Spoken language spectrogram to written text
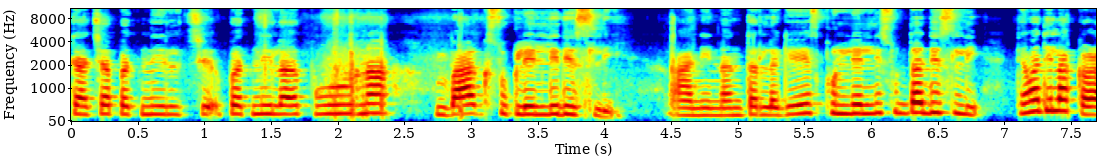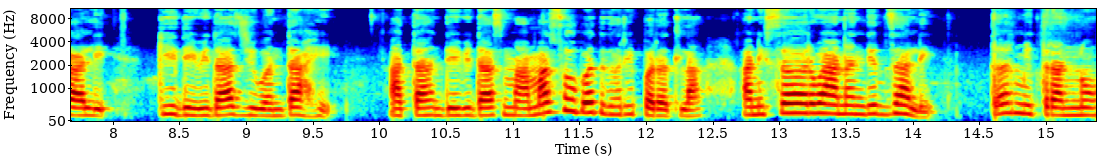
त्याच्या पत्नीचे पत्नीला पूर्ण बाग सुकलेली दिसली आणि नंतर लगेच फुललेली सुद्धा दिसली. तेव्हा तिला कळाले की देवीदास जिवंत आहे. आता देवीदास मामासोबत घरी परतला आणि सर्व आनंदित झाले. तर मित्रांनो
